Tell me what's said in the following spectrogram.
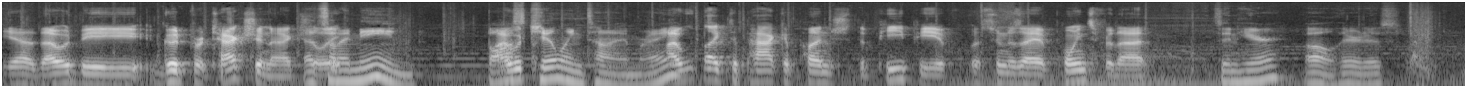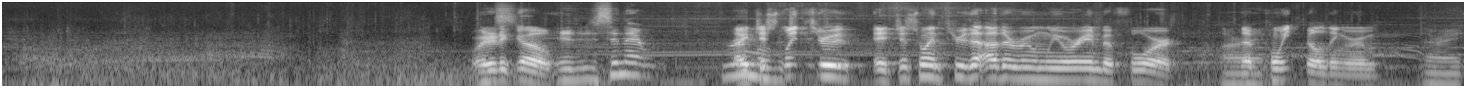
Yeah, that would be good protection, actually. That's what I mean. Boss would- killing time, right? I would like to pack a punch the PP if, as soon as I have points for that. It's in here. Oh, there it is. Where did it go? It's in that room. I just went through. It just went through the other room we were in before, All the right. point building room. All right.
